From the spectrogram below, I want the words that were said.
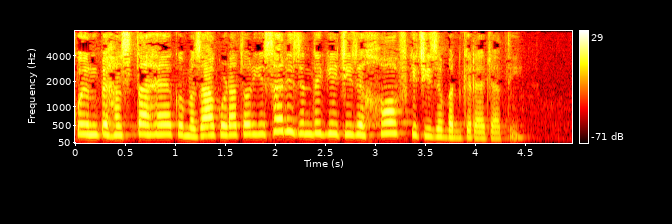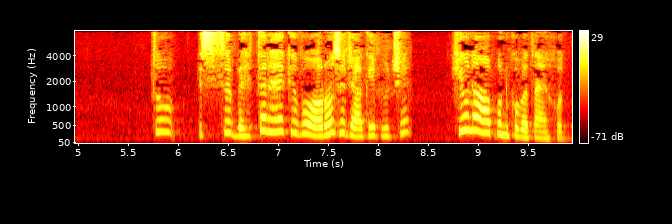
कोई उन पे हंसता है, कोई मज़ाक उड़ाता और ये सारी ज़िंदगी चीज़ें, खौफ की चीज़ें बन के रह जाती तो इससे बेहतर है कि वो औरों से जाके पूछे, क्यों ना आप उनको बताएँ खुद?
